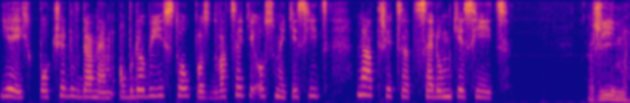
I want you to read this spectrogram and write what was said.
Jejich počet v daném období stoupl z 28 tisíc na 37 tisíc. Řím.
